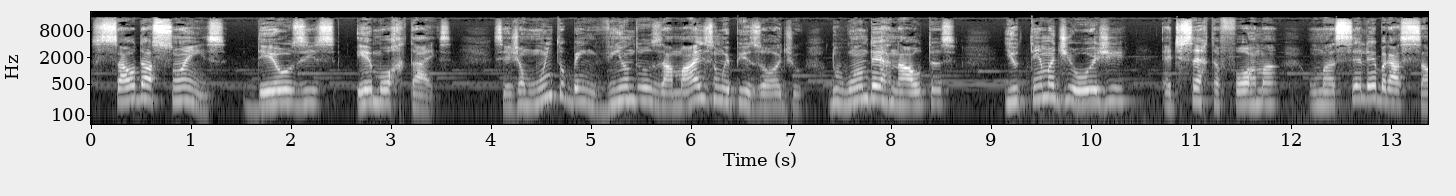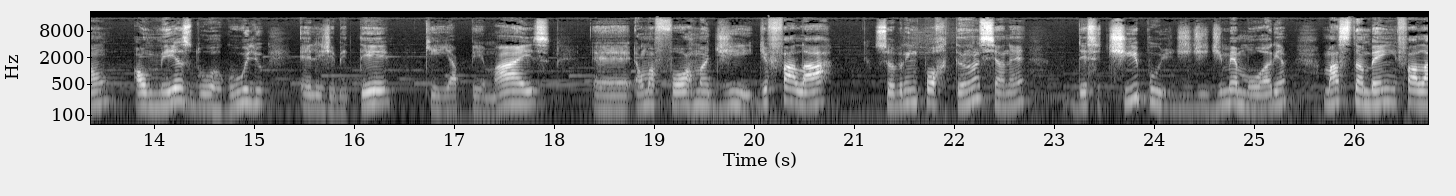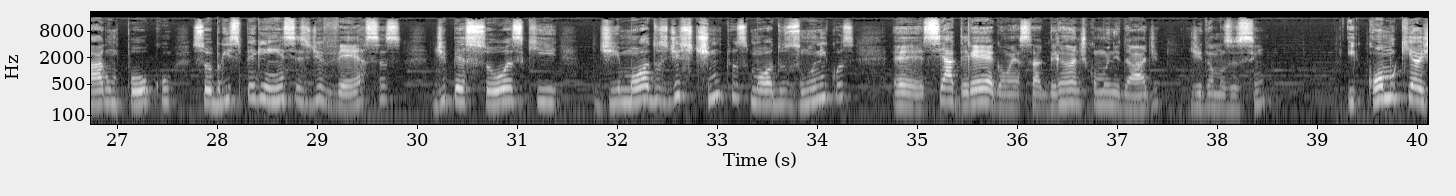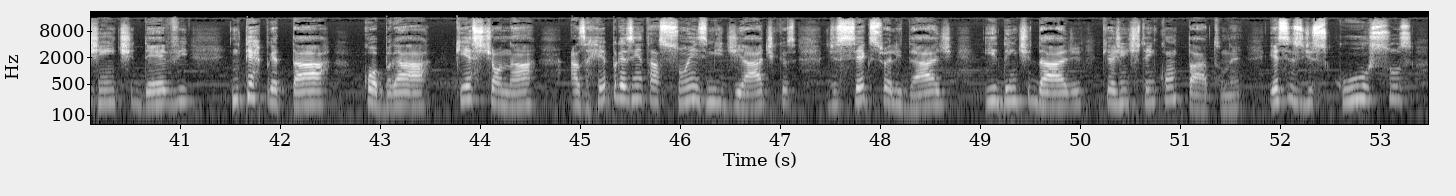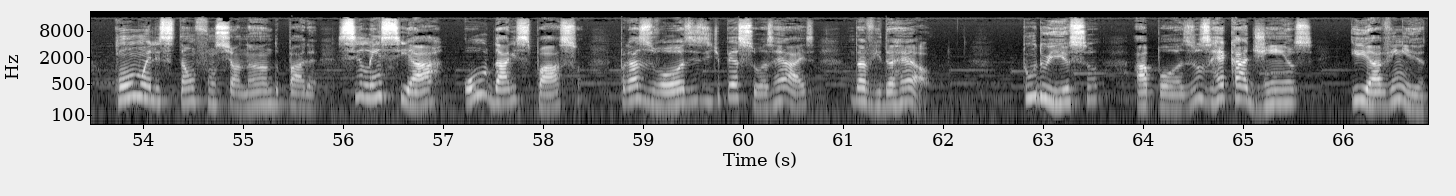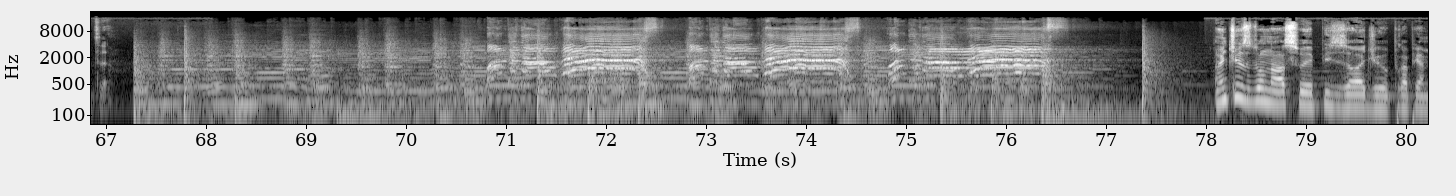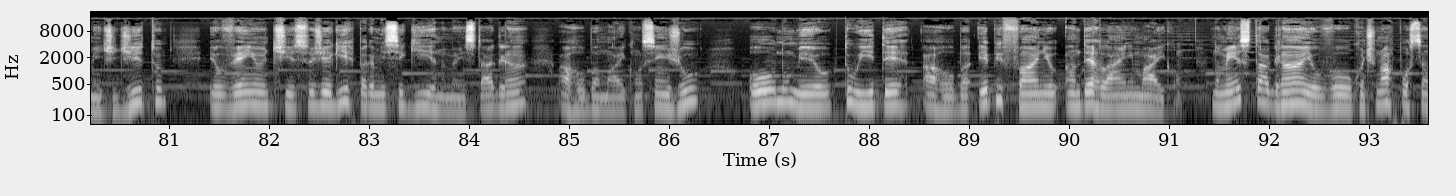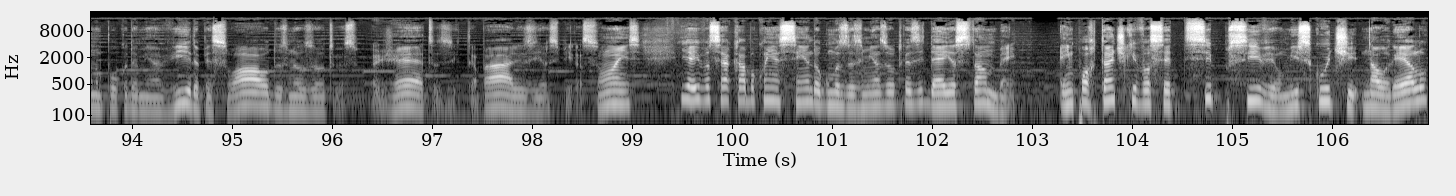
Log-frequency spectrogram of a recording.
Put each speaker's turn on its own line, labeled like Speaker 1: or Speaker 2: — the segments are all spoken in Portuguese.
Speaker 1: Saudações, deuses imortais. Sejam muito bem-vindos a mais um episódio do Wondernautas e o tema de hoje é, de certa forma, uma celebração ao mês do orgulho LGBT, QIAP+, é, é uma forma de, de falar sobre a importância né, desse tipo de, de, de, memória, mas também falar um pouco sobre experiências diversas de pessoas que, de modos distintos, modos únicos, é, se agregam a essa grande comunidade, digamos assim, e como que a gente deve interpretar, cobrar, questionar as representações midiáticas de sexualidade e identidade que a gente tem contato, né? Esses discursos, como eles estão funcionando para silenciar ou dar espaço para as vozes de pessoas reais da vida real. Tudo isso após os recadinhos e a vinheta. Antes do nosso episódio propriamente dito, eu venho te sugerir para me seguir no meu Instagram, arroba maiconsenju, ou no meu Twitter, arroba epifânio, No meu Instagram eu vou continuar postando um pouco da minha vida pessoal, dos meus outros projetos e trabalhos e aspirações, e aí você acaba conhecendo algumas das minhas outras ideias também. É importante que você, se possível, me escute na Aurelo,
